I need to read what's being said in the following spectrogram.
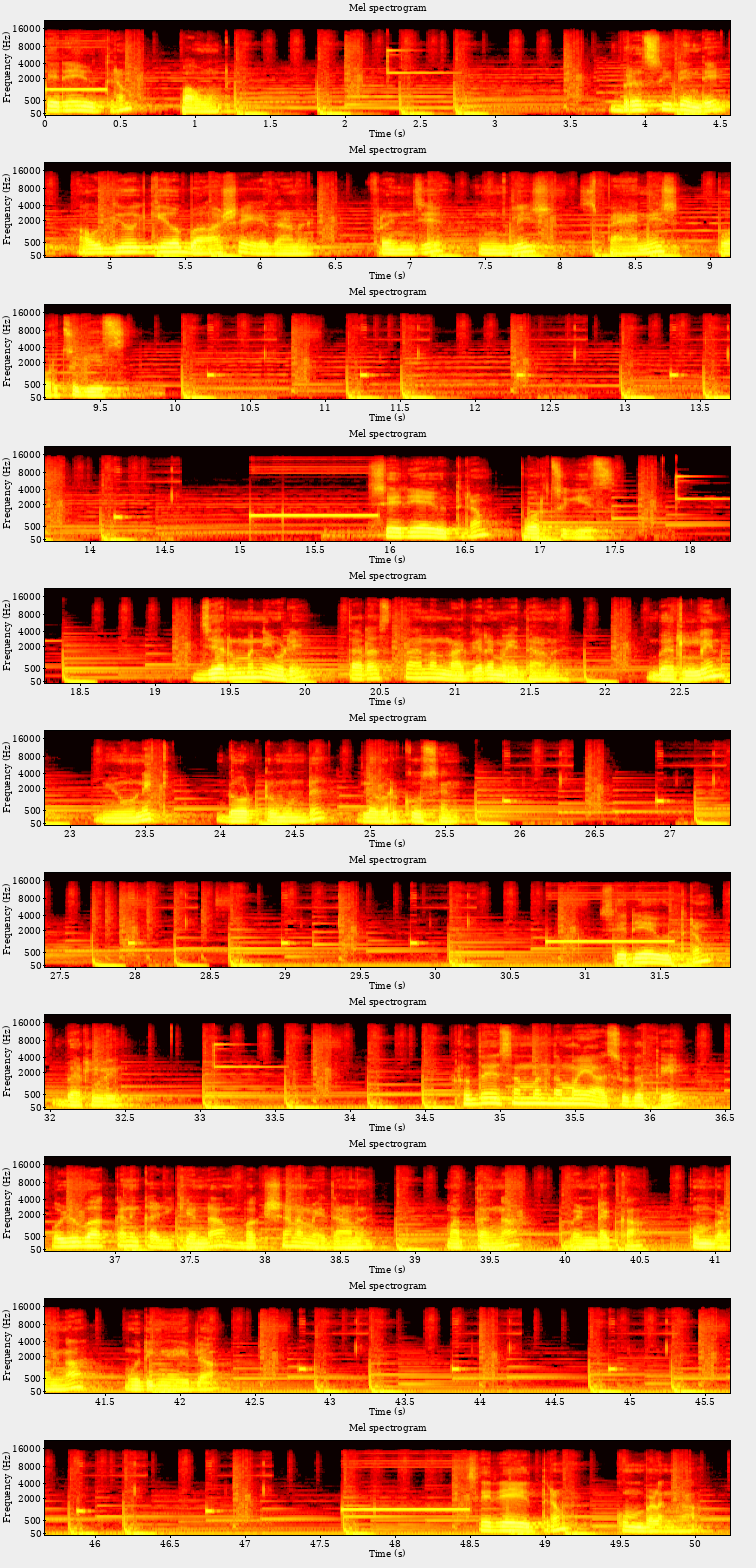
ശരിയായ ഉത്തരം പൗണ്ട്. ബ്രസീലിന്റെ ഔദ്യോഗിക ഭാഷ ഏതാണ്? French English Spanish Portuguese. ശരിയായ ഉത്തരം പോർച്ചുഗീസ്. ജർമ്മനിയുടെ തലസ്ഥാന നഗരം ഏതാണ്? Berlin Munich Dortmund Leverkusen. ശരിയായ ഉത്തരം ബെർലിൻ. ഹൃദയ സംബന്ധമായ അസുഖത്തെ ഒഴിവാക്കാൻ കഴിക്കേണ്ട ഭക്ഷണം ഏതാണ്? മത്തങ്ങ വെണ്ടക്ക കുമ്പളങ്ങ മുരിങ്ങയില. ശരിയായ ഉത്തരം കുമ്പളങ്ങ.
